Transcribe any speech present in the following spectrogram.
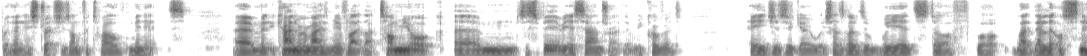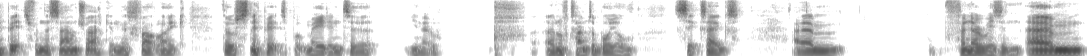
but then it stretches on for twelve minutes. Um, and it kind of reminds me of like that Thom Yorke um, Suspiria soundtrack that we covered ages ago, which has loads of weird stuff, but like they're little snippets from the soundtrack. And this felt like those snippets, but made into, you know, enough time to boil six eggs um, for no reason. Um,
